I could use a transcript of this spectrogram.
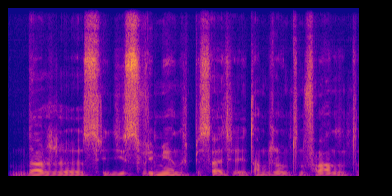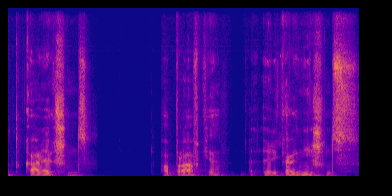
даже среди современных писателей, там Джонатан Франзен, это corrections, поправки, recognitions,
